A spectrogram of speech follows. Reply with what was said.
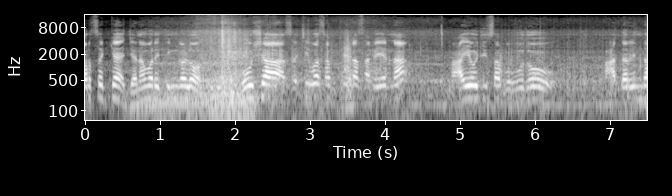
ವರ್ಷಕ್ಕೆ ಜನವರಿ ತಿಂಗಳು ಬಹುಶಃ ಸಚಿವ ಸಂಪುಟ ಸಭೆಯನ್ನು ಆಯೋಜಿಸಬಹುದು. ಆದ್ದರಿಂದ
